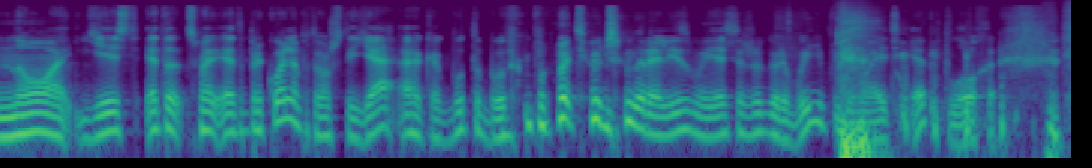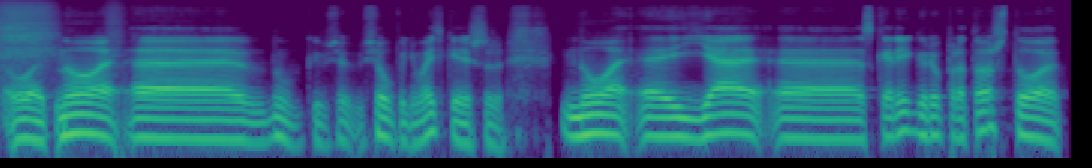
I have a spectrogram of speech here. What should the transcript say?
но есть... Это, смотри, это прикольно, потому что я э, как будто бы против дженерализма. Я сижу и говорю, вы не понимаете, это плохо. Вот, но... э, ну, все, все вы понимаете, конечно же. Но э, я э, скорее говорю про то, что,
